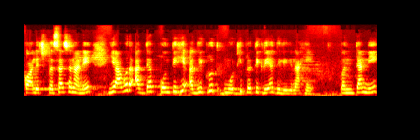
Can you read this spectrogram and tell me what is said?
कॉलेज प्रशासनाने यावर अद्याप कोणतीही अधिकृत मोठी प्रतिक्रिया दिलेली नाही. पण त्यांनी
